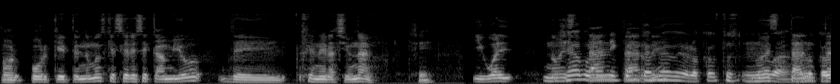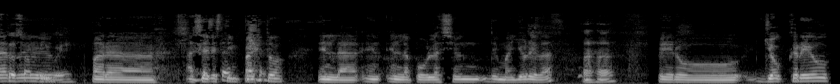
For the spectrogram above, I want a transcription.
Por, porque tenemos que hacer ese cambio de generacional. Sí. igual no ya es tan y cuenta tarde. nueve, holocaustos, no nueva, es tan holocausto tarde zombie, para hacer este impacto en la, en, en la población de mayor edad, Ajá. pero yo creo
